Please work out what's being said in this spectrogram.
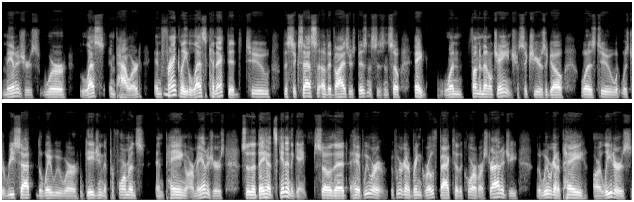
managers were less empowered and mm. frankly less connected to the success of advisors businesses and so hey one fundamental change six years ago was to was to reset the way we were gauging the performance and paying our managers so that they had skin in the game so that hey if we were if we were going to bring growth back to the core of our strategy that we were going to pay our leaders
